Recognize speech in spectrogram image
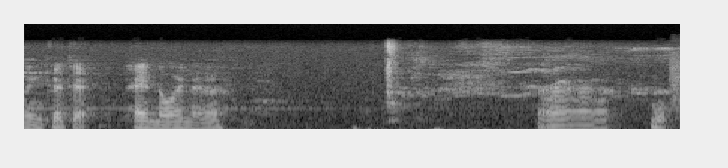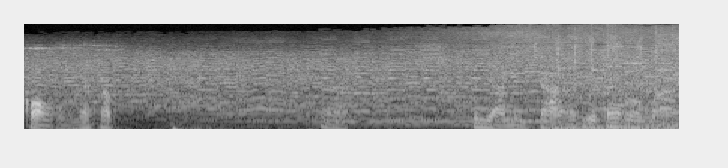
มันก็จะได้น้อยหนะอ่าหมวกกล่องนะครับอ่าขยะนินจาก็จะได้ประมาณ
